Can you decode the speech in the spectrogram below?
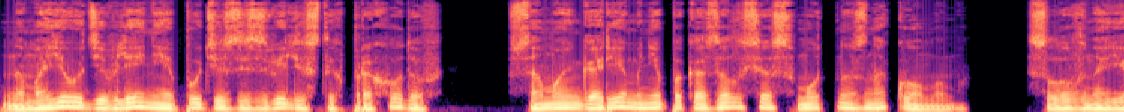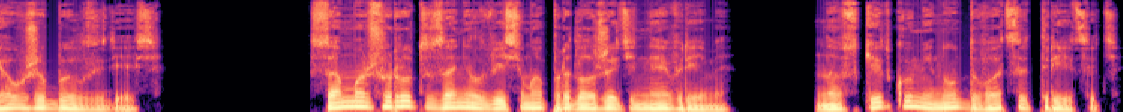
На мое удивление, путь из извилистых проходов в самой горе мне показался смутно знакомым, словно я уже был здесь. Сам маршрут занял весьма продолжительное время, навскидку минут двадцать-тридцать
